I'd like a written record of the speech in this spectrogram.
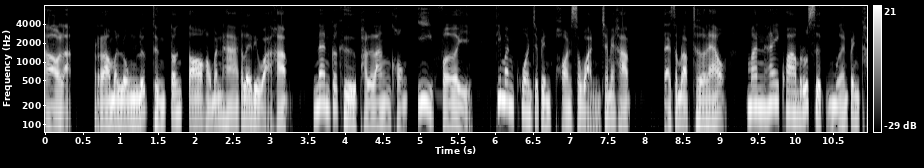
เอาล่ะ เรามาลงลึกถึงต้นตอของปัญหากันเลยดีกว่าครับ นั่นก็คือพลังของอี้เฟย ที่มันควรจะเป็นพรสวรรค์ใช่ไหมครับ แต่สำหรับเธอแล้วมันให้ความรู้สึกเหมือนเป็นค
